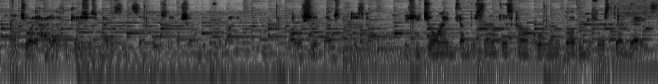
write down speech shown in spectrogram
and enjoy high efficacious medicines and wholesale shopping for life. Auto ship extra discount. If you join 10% discount over and above in your first 10 days.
